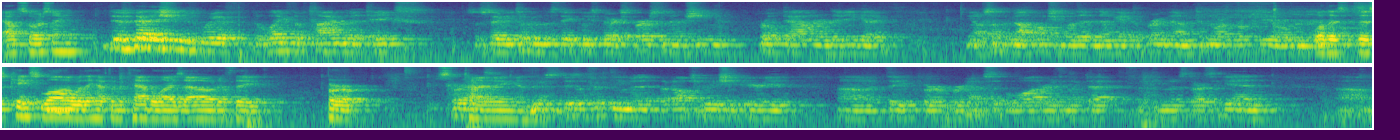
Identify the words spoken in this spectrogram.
outsourcing? There's been issues with the length of time that it takes. So say we took them to the state police barracks first and their machine broke down or they didn't get a, you know, something malfunctioned with it, and then we have to bring them to North Brookfield and. Well, there's, there's case law where they have to metabolize out if they burp, Correct. timing and. There's, there's a fifteen minute observation period, um, if they burp or have a sip of water or anything like that, fifteen minutes starts again. Um,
